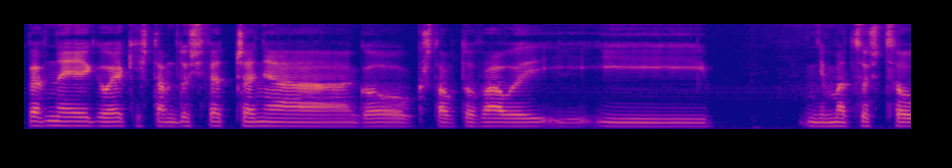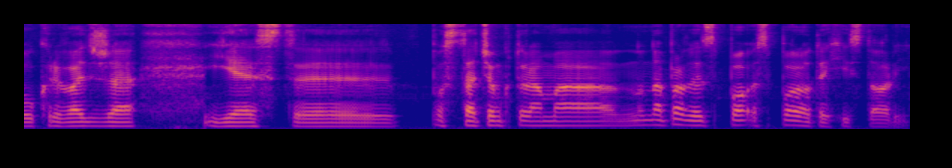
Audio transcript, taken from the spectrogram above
pewne jego jakieś tam doświadczenia go kształtowały i, i nie ma coś co ukrywać, że jest y, postacią, która ma no, naprawdę spo, sporo tej historii.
